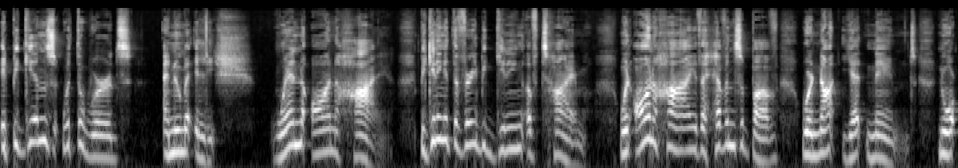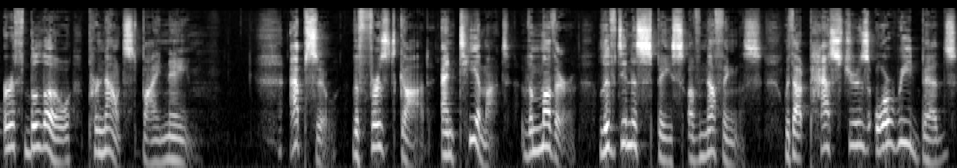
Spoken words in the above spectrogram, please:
It begins with the words Enuma Elish, when on high, beginning at the very beginning of time, when on high the heavens above were not yet named, nor earth below pronounced by name. Apsu, the first god, and Tiamat, the mother, lived in a space of nothingness, without pastures or reed beds,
